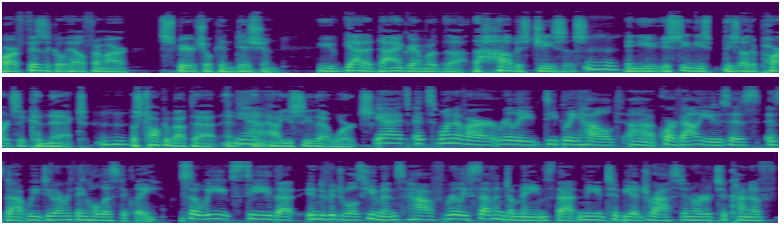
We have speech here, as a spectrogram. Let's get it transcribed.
or our physical health from our spiritual condition you've got a diagram where the, the hub is Jesus, mm-hmm. and you, you see these these other parts that connect. Mm-hmm. Let's talk about that and, yeah. and, how you see that works. Yeah, it's it's one of our really deeply held uh, core values is is that we do everything holistically. So we see that individuals, humans, have really seven domains that need to be addressed in order to kind of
